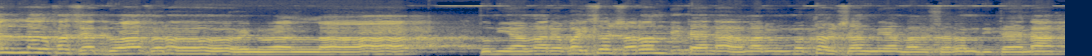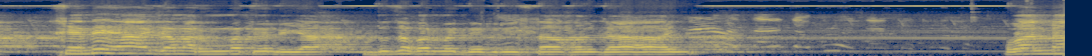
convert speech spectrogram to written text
আল্লাহর কাছে দোয়া করো আল্লাহ। তুমি আমার কইস স্মরণ দিতে না, আমার উন্মতর সামনে আমার স্মরণ দিতে না। সেনে আজ আমার উন্মত লইয়া দুজকের মধ্যে ফিরিস্তা হল যায়। ও আল্লাহ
